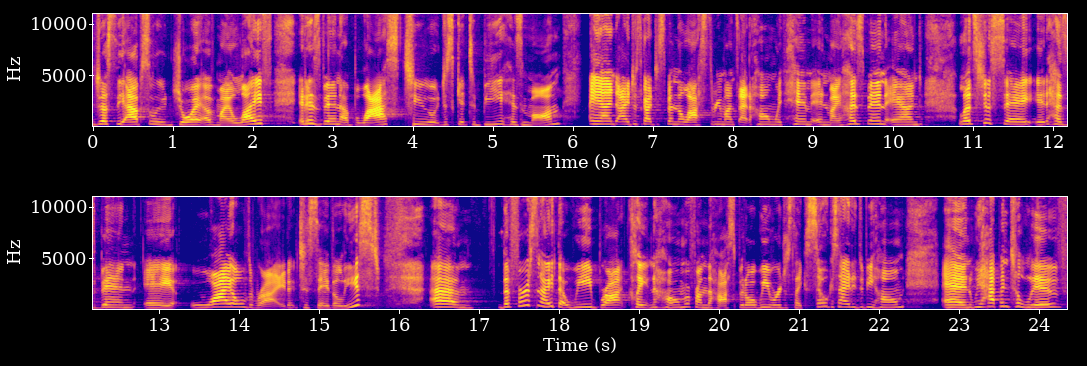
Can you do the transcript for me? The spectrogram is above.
just the absolute joy of my life. It has been a blast to just get to be his mom. And I just got to spend the last three months at home with him and my husband. And let's just say it has been a wild ride, to say the least. Um, the first night that we brought Clayton home from the hospital, we were just like so excited to be home. And we happened to live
